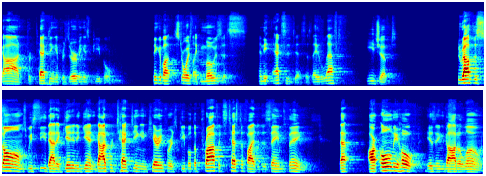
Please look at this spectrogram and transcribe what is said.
God protecting and preserving his people. Think about stories like Moses and the Exodus as they left Egypt. Throughout the Psalms, we see that again and again God protecting and caring for his people. The prophets testified to the same thing that our only hope is in God alone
